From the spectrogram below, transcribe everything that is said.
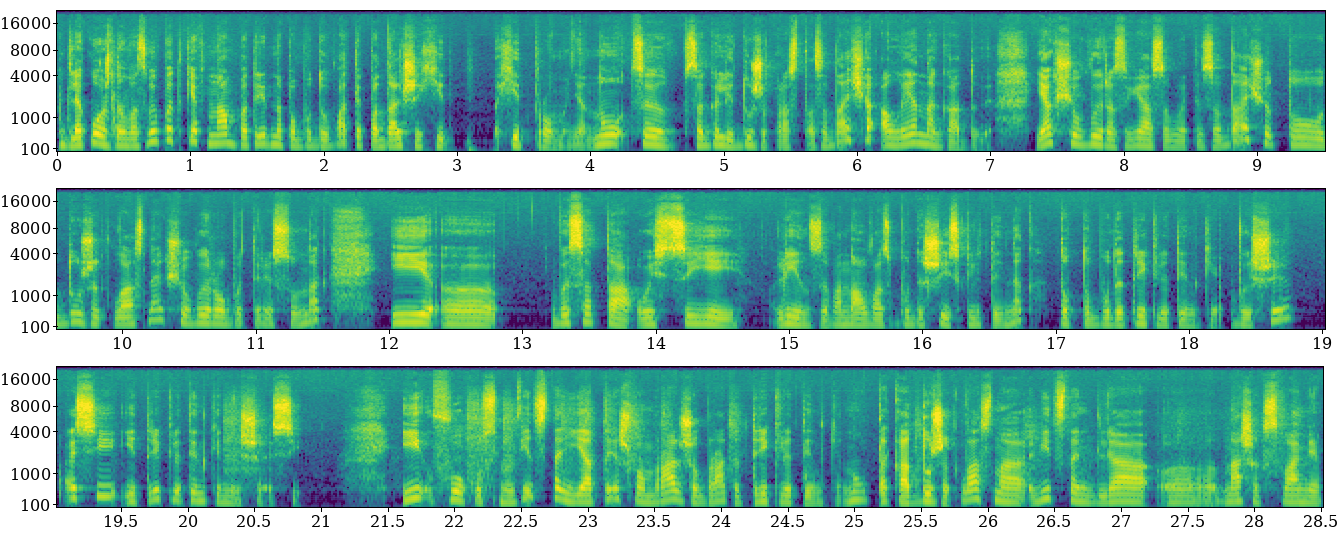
Для кожного з випадків нам потрібно побудувати подальший хід, хід променя. Ну, це взагалі дуже проста задача, але я нагадую, якщо ви розв'язуєте задачу, то дуже класно, якщо ви робите рисунок, і е, висота ось цієї лінзи, вона у вас буде 6 клітинок, тобто буде 3 клітинки вище осі і 3 клітинки нижче осі. І фокусну відстань я теж вам раджу брати 3 клітинки. Ну, така дуже класна відстань для е, наших з вами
